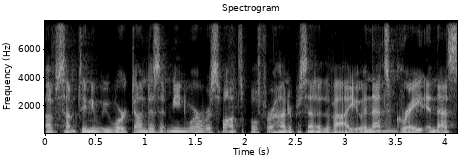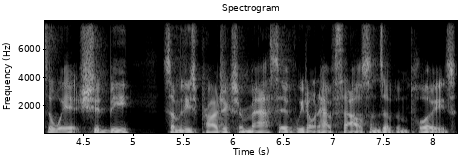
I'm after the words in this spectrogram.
of something we worked on doesn't mean we're responsible for 100% of the value. And that's great and that's the way it should be. Some of these projects are massive. We don't have thousands of employees.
